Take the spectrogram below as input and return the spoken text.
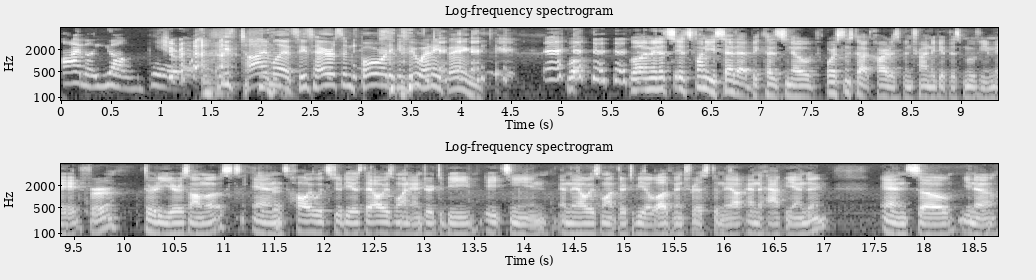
I'm a young boy. He's timeless. He's Harrison Ford. He can do anything. Well, well, I mean, it's it's funny you say that because you know Orson Scott Card has been trying to get this movie made for 30 years almost, and Hollywood studios they always want Ender to be 18, and they always want there to be a love interest and the and a happy ending, and so you know,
